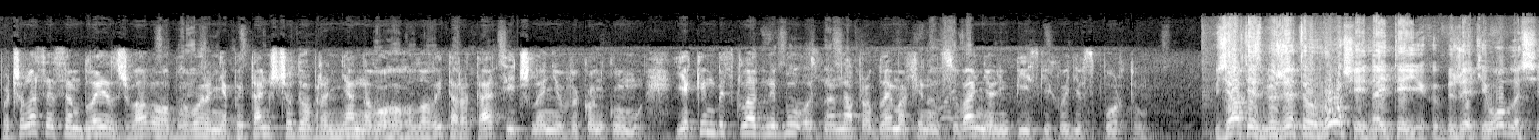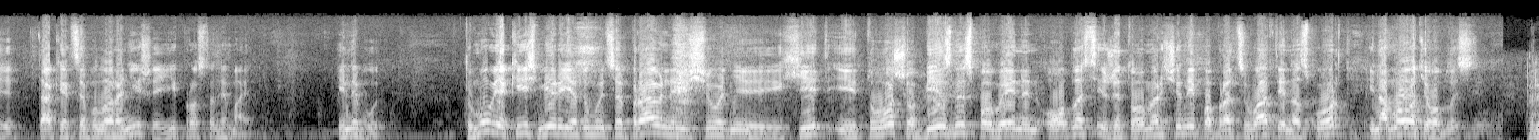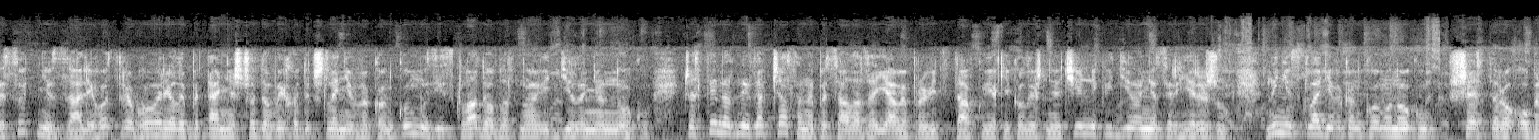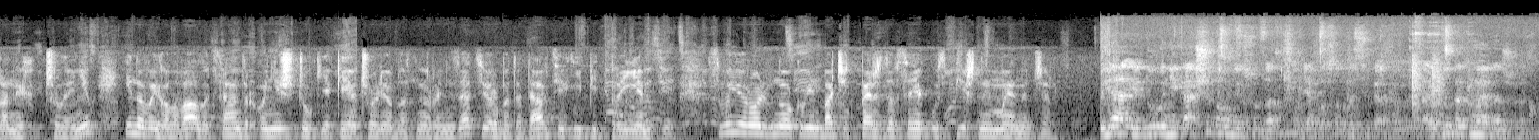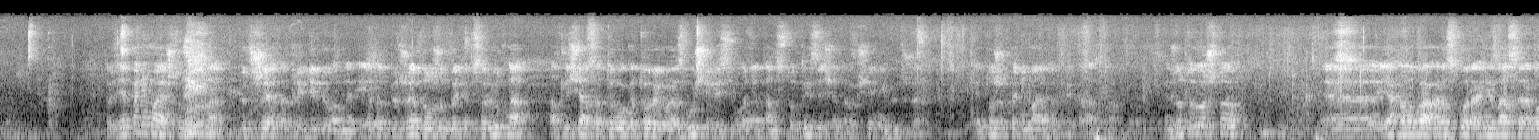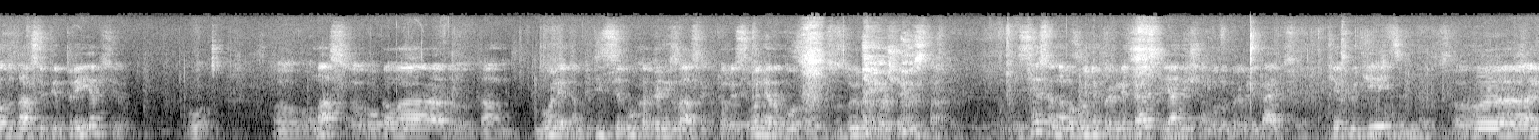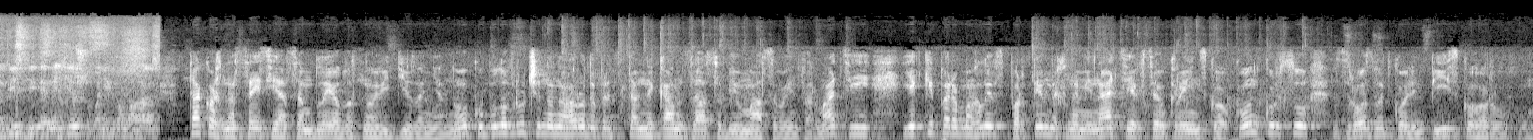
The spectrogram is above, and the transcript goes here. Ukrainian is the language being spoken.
Почалася асамблея з жвавого обговорення питань щодо обрання нового голови та ротації членів виконкому. Яким би склад не був, основна проблема фінансування олімпійських видів спорту. Взяти з бюджету гроші, знайти їх у бюджеті області, так як це було раніше, їх просто немає. І не буде. Тому в якійсь мірі, я думаю, це правильний сьогодні хід і то, що бізнес повинен області Житомирщини попрацювати на спорт і на молодь області. Присутні в залі гостро обговорювали питання щодо виходу членів виконкому зі складу обласного відділення НОКу. Частина з них завчасно написала заяви про відставку, як і колишній очільник відділення Сергій Рижук. Нині в складі виконкому НОКу шестеро обраних членів і новий голова Олександр Оніщук, який очолює обласну організацію роботодавців і підприємців. Свою роль в НОКу він бачить перш за все як успішний менеджер. Я иду не как чиновник суда, вот я просто для себя говорю, а иду как менеджер. То есть я понимаю, что нужно бюджет определенный, и этот бюджет должен быть абсолютно отличаться от того, который вы озвучили сегодня, там 100 тысяч, это вообще не бюджет. Я тоже понимаю это прекрасно. Из-за того, что э, я голова городской организации работодавцев підприємців, вот, э, у нас около э, там, более там, 52 организаций, которые сегодня работают, создают рабочие места. Естественно, мы будем привлекать, я лично буду привлекать тех людей в Олимпийский комитет, чтобы они помогали. Також на сесії асамблеї обласного відділення НОКу було вручено нагороду представникам засобів масової інформації, які перемогли в спортивних номінаціях всеукраїнського конкурсу з розвитку олімпійського руху.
